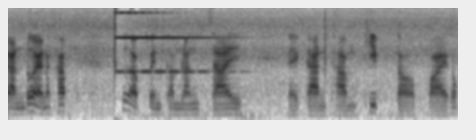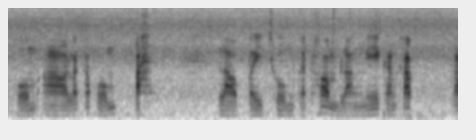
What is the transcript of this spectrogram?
กันด้วยนะครับ เพื่อเป็นกำลังใจในการทำคลิปต่อไปครับผมเอาแล้วครับผมไปเราไปชมกระท่อมหลังนี้กันครับไป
